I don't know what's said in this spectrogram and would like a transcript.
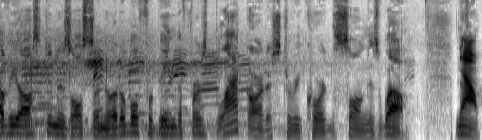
Lovie Austin is also notable for being the first black artist to record the song as well. Now,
